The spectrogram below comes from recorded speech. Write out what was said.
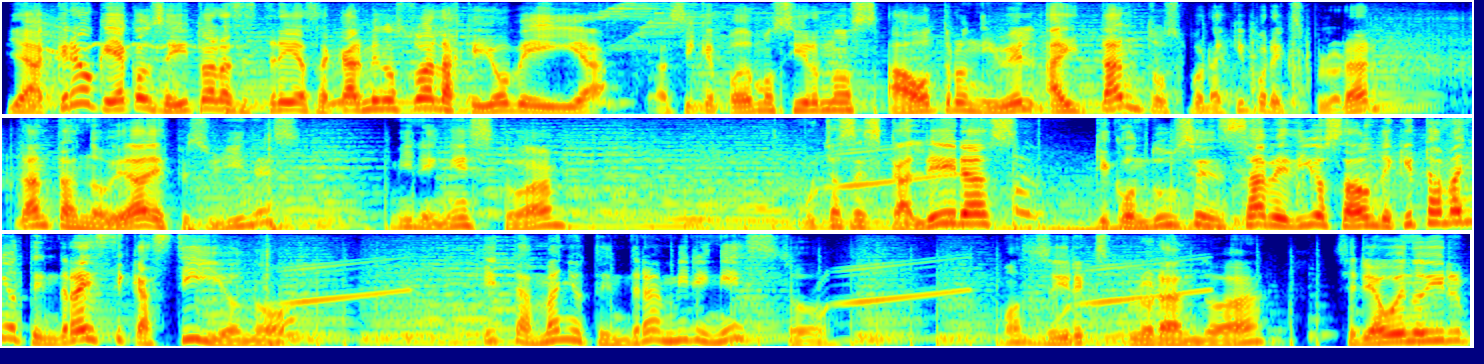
Ya, creo que ya conseguí todas las estrellas acá, al menos todas las que yo veía. Así que podemos irnos a otro nivel. Hay tantos por aquí por explorar. Tantas novedades, pezuñines. Miren esto, ¿ah? Muchas escaleras que conducen, sabe Dios a dónde. ¿Qué tamaño tendrá este castillo, no? ¿Qué tamaño tendrá? Miren esto. Vamos a seguir explorando, ¿ah? Sería bueno ir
